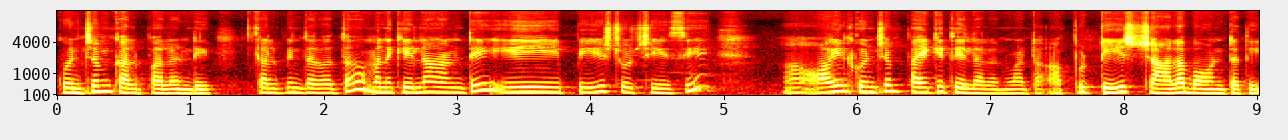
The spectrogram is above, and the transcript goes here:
కొంచెం కలపాలండి. కలిపిన తర్వాత మనకి ఎలా అంటే ఈ పేస్ట్ వచ్చేసి ఆయిల్ కొంచెం పైకి తేలాలన్నమాట. అప్పుడు టేస్ట్ చాలా బాగుంటుంది.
